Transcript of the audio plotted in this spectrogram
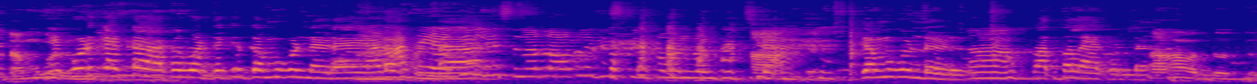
కాడి కొడుకట్ట అక్కడ వాడి దగ్గర గమ్ముకున్నాడా ఏడవకుండా గమ్ముకున్నాడు కొత్త లేకుండా. వద్దు వద్దు.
